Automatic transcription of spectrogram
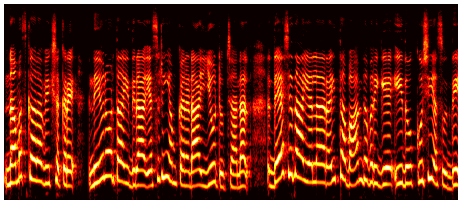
ನಮಸ್ಕಾರ ವೀಕ್ಷಕರೇ, ನೀವು ನೋಡ್ತಾ ಇದ್ದೀರಾ S D M Kannada YouTube channel. ದೇಶದ ಎಲ್ಲ ರೈತ ಬಾಂಧವರಿಗೆ ಇದು ಖುಷಿಯ ಸುದ್ದಿ.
